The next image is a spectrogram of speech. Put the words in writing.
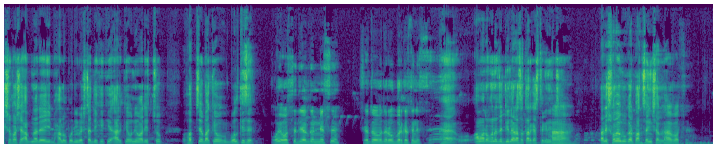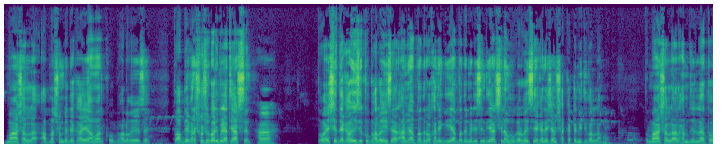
আশেপাশে আপনার এই ভালো পরিবেশটা দেখে কি আর কেউ নেওয়ার ইচ্ছুক হচ্ছে বা কেউ বলতেছে? ওই হচ্ছে দু একজন নিচ্ছে সেটা তো আমাদের রোববার কাছে নিচ্ছে হ্যাঁ আমার ওখানে যে ডিলার আছে তার কাছ থেকে হ্যাঁ নিচ্ছে। হ্যাঁ। তাহলে সবে বুকার পাচ্ছে ইনশাল্লাহ হ্যাঁ পাচ্ছে। মাশাল্লাহ আপনার সঙ্গে দেখা হয়ে আমার খুব ভালো হয়েছে। তো আপনি এখানে শ্বশুর বাড়ি বেড়াতে আসছেন। হ্যাঁ। তো এসে দেখা হয়েছে খুব ভালো হয়েছে। আর আমি আপনাদের ওখানে গিয়ে আপনাদের মেডিসিন দিয়ে আসছিলাম হুগার হয়েছে এখানে এসে আমি সাক্ষাৎটা নিতে পারলাম। তো মাশাল্লাহ আলহামদুলিল্লাহ তো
